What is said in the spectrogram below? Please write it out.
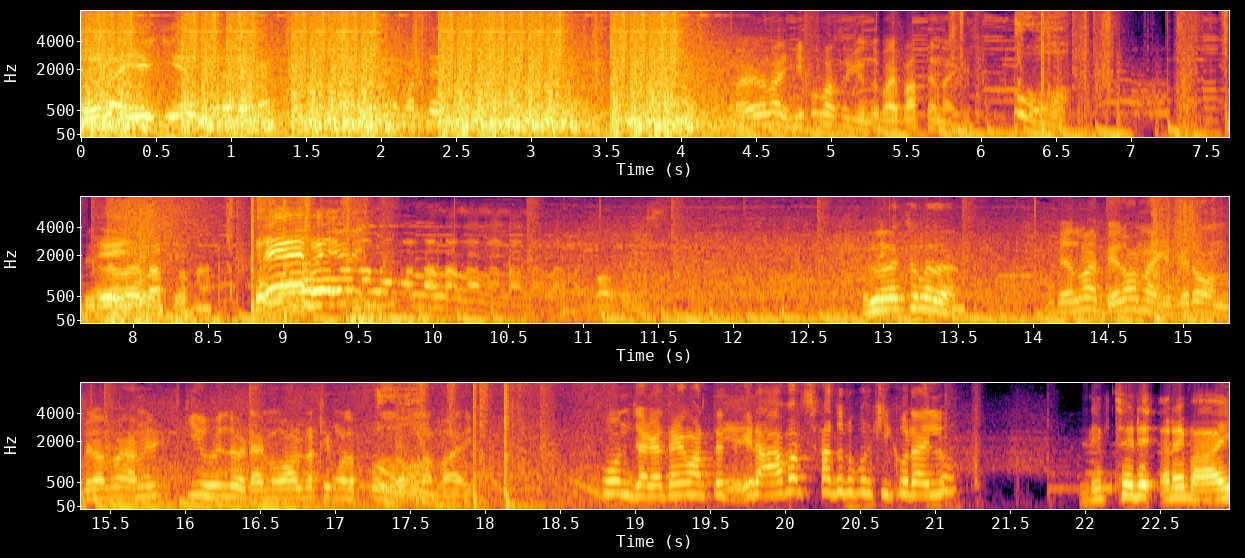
বলে ভাই এই মারতে ভাই ভাই হিপ আছে কিন্তু ভাই বাঁচে নাকি আমি কি হইল এটা আমি ওয়ালটা ঠিক মতো পড়ল না ভাই কোন জায়গা থেকে মারতেছে এটা আবার ছাদের উপর কি করে আইলো লেফট সাইডে আরে ভাই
